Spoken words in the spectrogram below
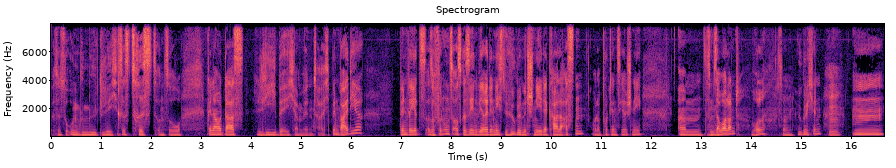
es ist so ungemütlich, es ist trist und so. Genau das liebe ich am Winter. Ich bin bei dir wenn wir jetzt, also von uns aus gesehen, wäre der nächste Hügel mit Schnee der kahle Asten oder potenziell Schnee. Ähm, das ist im Sauerland, wohl, so ein Hügelchen. Hm. Mm,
